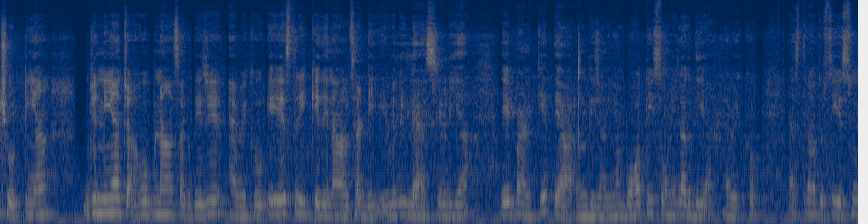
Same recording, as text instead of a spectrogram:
ਛੋਟੀਆਂ, ਜਿੰਨੀਆਂ ਚਾਹੋ ਬਣਾ ਸਕਦੇ ਜੇ। ਇਹ ਵੇਖੋ ਇਸ ਤਰੀਕੇ ਦੇ ਨਾਲ ਸਾਡੀ ਇਹ ਵਾਲੀ ਲੈਸ ਜਿਹੜੀ ਆ, ਇਹ ਬਣ ਕੇ ਤਿਆਰ ਹੁੰਦੀ ਜਾਣੀ ਆ। ਬਹੁਤ ਹੀ ਸੋਹਣੀ ਲੱਗਦੀ ਆ, ਇਹ ਵੇਖੋ। ਇਸ ਤਰ੍ਹਾਂ ਤੁਸੀਂ ਇਸ ਨੂੰ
